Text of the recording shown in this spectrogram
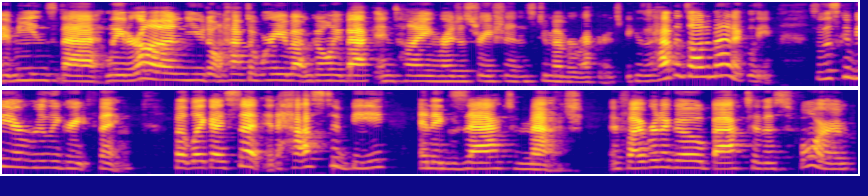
It means that later on, you don't have to worry about going back and tying registrations to member records because it happens automatically. So this can be a really great thing. But like I said, it has to be an exact match. If I were to go back to this form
